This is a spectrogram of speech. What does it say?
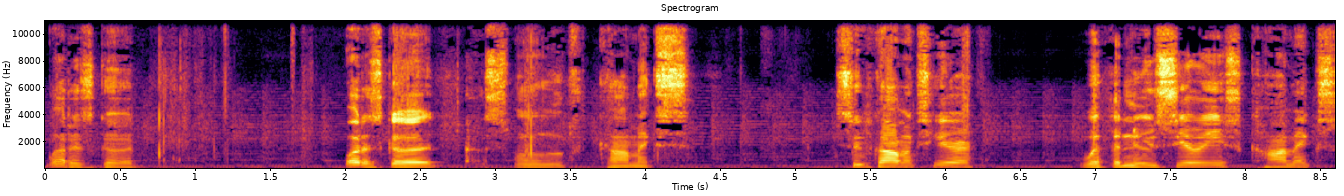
What is good? What is good? Smooth Comics. Smooth Comics here with the new series, Comics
